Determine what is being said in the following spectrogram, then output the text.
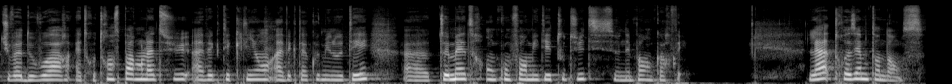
tu vas devoir être transparent là-dessus avec tes clients, avec ta communauté. Euh, te mettre en conformité tout de suite si ce n'est pas encore fait. La troisième tendance,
